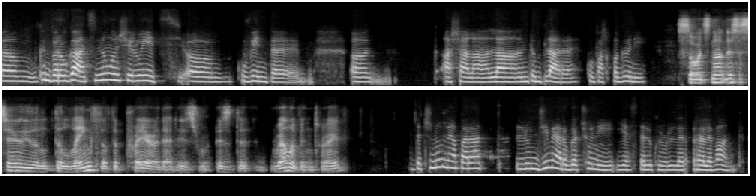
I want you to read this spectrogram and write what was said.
um, când vă rugați, nu înșiruiți uh, cuvinte uh, așa la, la întâmplare, cum fac păgânii. so it's not necessarily the, the length of the prayer that is is the relevant right Deci nu neapărat lungimea rugăciunii este lucrul relevant.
